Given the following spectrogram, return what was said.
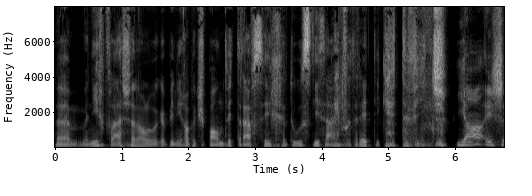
Ähm, wenn ich die Flaschen anschaue, bin ich aber gespannt, wie treffsicher du das Design von der Etikette findest. Ja, ist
